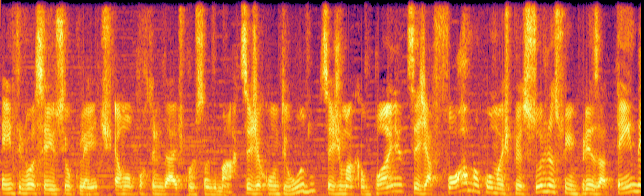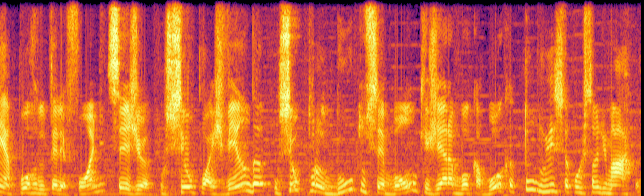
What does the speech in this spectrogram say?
entre você e o seu cliente é uma oportunidade de construção de marca. Seja conteúdo, seja uma campanha, seja a forma como as pessoas na sua empresa atendem a porra do telefone, seja o seu pós-venda, o seu produto ser bom, que gera boca a boca, tudo isso é construção de marca.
